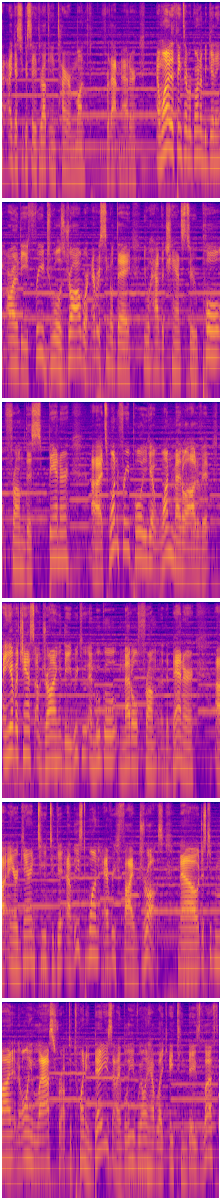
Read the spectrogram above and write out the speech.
I guess you could say throughout the entire month for that matter. And one of the things that we're going to be getting are the free jewels draw, where every single day you will have the chance to pull from this banner. Uh, it's one free pull, you get one medal out of it, and you have a chance of drawing the Riku and Moogle medal from the banner uh, and you're guaranteed to get at least one every five draws. Now, just keep in mind, it only lasts for up to 20 days, and I believe we only have like 18 days left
